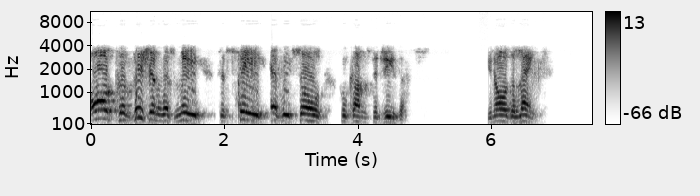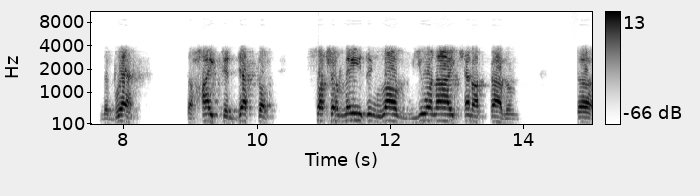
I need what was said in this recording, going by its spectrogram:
all provision was made to save every soul who comes to Jesus. You know the length the breadth, the height and depth of such amazing love you and I cannot fathom. The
